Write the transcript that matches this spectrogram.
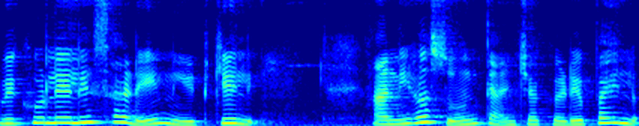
विखुरलेली साडी नीट केली आणि हसून त्यांच्याकडे पाहिलं.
